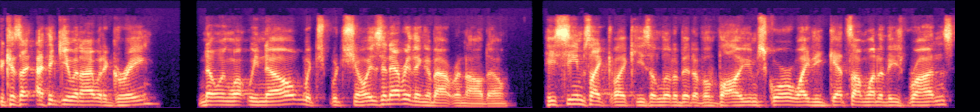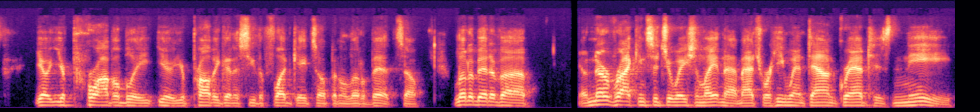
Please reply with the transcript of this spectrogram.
because I, I think you and I would agree, knowing what we know, which which you know isn't everything about Ronaldo. He seems like like he's a little bit of a volume scorer. When he gets on one of these runs, you know, you're probably you know, you're probably going to see the floodgates open a little bit. So a little bit of a you know, nerve wracking situation late in that match where he went down, grabbed his knee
